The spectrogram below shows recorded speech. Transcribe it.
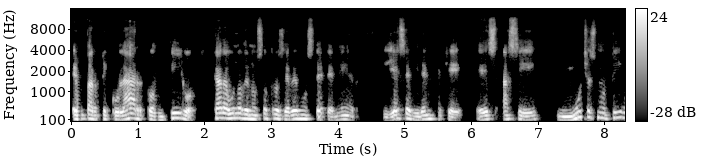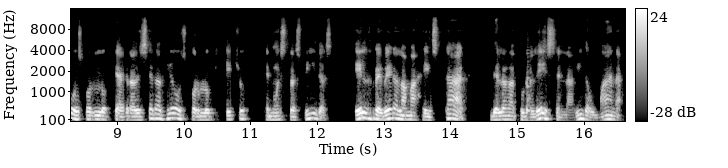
en particular contigo. Cada uno de nosotros debemos de tener, y es evidente que es así, muchos motivos por lo que agradecer a Dios por lo que ha hecho en nuestras vidas. Él revela la majestad de la naturaleza en la vida humana.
